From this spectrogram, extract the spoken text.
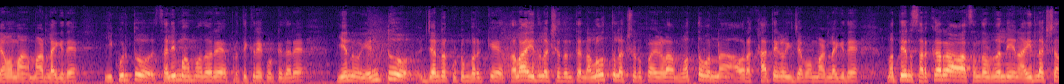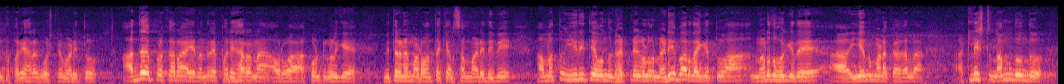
ಜಮಾ ಮಾಡಲಾಗಿದೆ. ಈ ಕುರಿತು ಸಲೀಂ ಅಹಮ್ಮದ್ ಅವರೇ ಪ್ರತಿಕ್ರಿಯೆ ಕೊಟ್ಟಿದ್ದಾರೆ. ಏನು ಎಂಟು ಜನರ ಕುಟುಂಬಕ್ಕೆ ತಲಾ ಐದು ಲಕ್ಷದಂತೆ ನಲವತ್ತು ಲಕ್ಷ ರೂಪಾಯಿಗಳ ಮೊತ್ತವನ್ನು ಅವರ ಖಾತೆಗಳಿಗೆ ಜಮಾ ಮಾಡಲಾಗಿದೆ. ಮತ್ತೇನು ಸರ್ಕಾರ ಆ ಸಂದರ್ಭದಲ್ಲಿ ಏನು ಐದು ಲಕ್ಷ ಅಂತ ಪರಿಹಾರ ಘೋಷಣೆ ಮಾಡಿತ್ತು. ಅದೇ ಪ್ರಕಾರ ಏನಂದರೆ ಪರಿಹಾರನ ಅವರ ಅಕೌಂಟ್ಗಳಿಗೆ ವಿತರಣೆ ಮಾಡುವಂಥ ಕೆಲಸ ಮಾಡಿದ್ದೀವಿ. ಮತ್ತು ಈ ರೀತಿಯ ಒಂದು ಘಟನೆಗಳು ನಡೀಬಾರ್ದಾಗಿತ್ತು. ನಡೆದು ಹೋಗಿದೆ. ಏನು ಮಾಡೋಕ್ಕಾಗಲ್ಲ. ಅಟ್ಲೀಸ್ಟ್ ನಮ್ಮದೊಂದು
